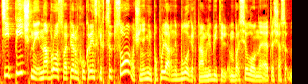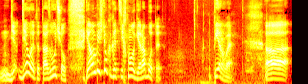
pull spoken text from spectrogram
типичный наброс, во-первых, украинских ЦИПСО, очень один популярный блогер, там, любитель Барселоны, это сейчас делает, это озвучил. Я вам объясню, как эта технология работает. Первое а,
